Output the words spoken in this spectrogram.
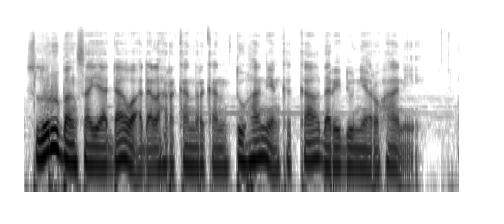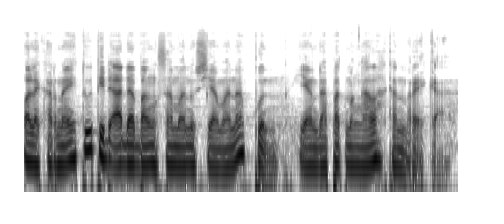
seluruh bangsa Yadawa adalah rekan-rekan Tuhan yang kekal dari dunia rohani. Oleh karena itu, tidak ada bangsa manusia mana pun yang dapat mengalahkan mereka.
